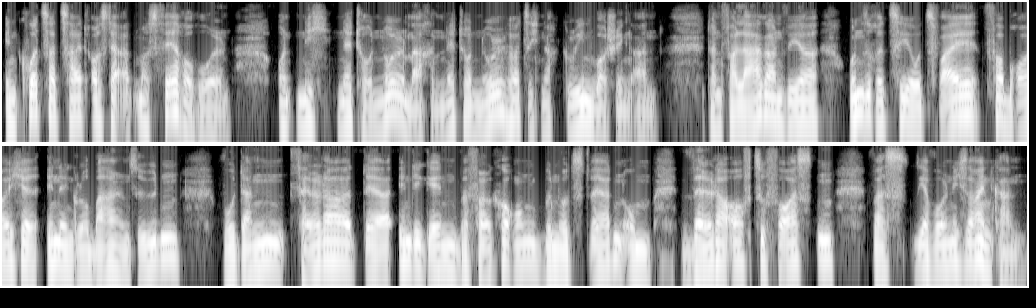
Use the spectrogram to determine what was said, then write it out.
in kurzer Zeit aus der Atmosphäre holen und nicht netto Null machen. Netto Null hört sich nach Greenwashing an. Dann verlagern wir unsere CO2-Verbräuche in den globalen Süden, wo dann Felder der indigenen Bevölkerung benutzt werden, um Wälder aufzuforsten, was ja wohl nicht sein kann.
